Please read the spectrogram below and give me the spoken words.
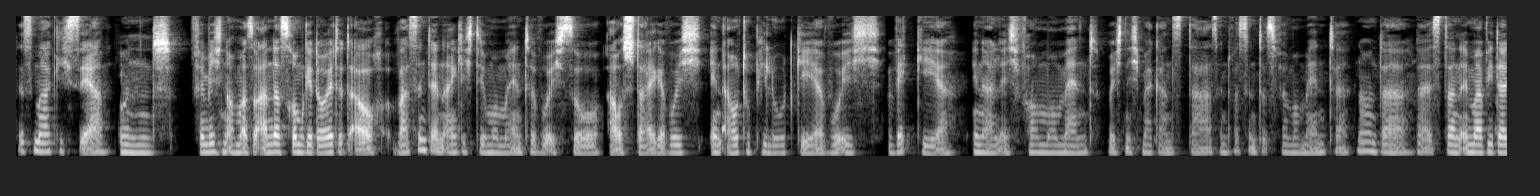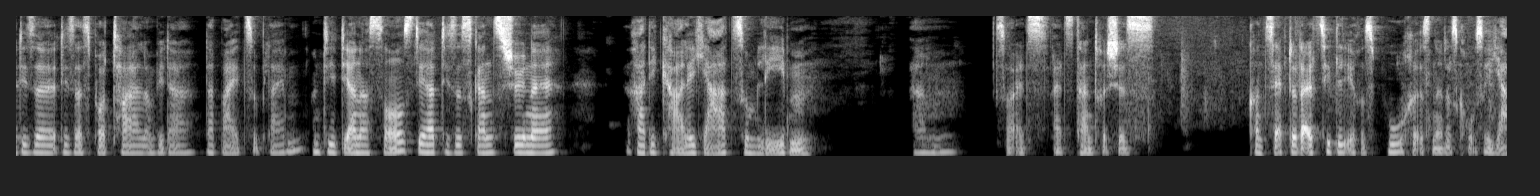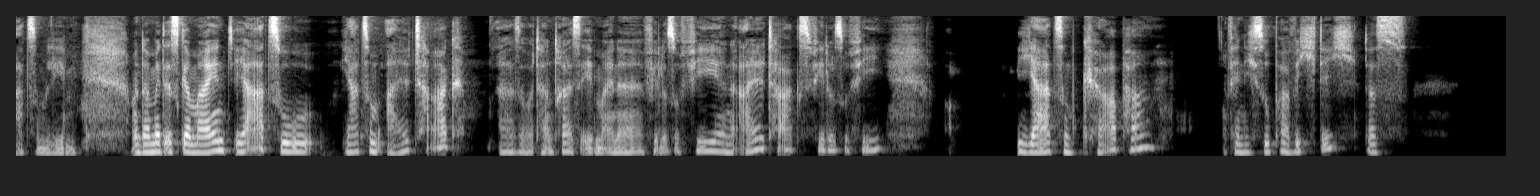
Das mag ich sehr. Und für mich nochmal so andersrum gedeutet auch, was sind denn eigentlich die Momente, wo ich so aussteige, wo ich in Autopilot gehe, wo ich weggehe innerlich vom Moment, wo ich nicht mehr ganz da bin? Was sind das für Momente? Ne, und da, da ist dann immer wieder diese, dieses Portal, um wieder dabei zu bleiben. Und die Diana Sons, die hat dieses ganz schöne, radikale Ja zum Leben. Ähm, so als, als tantrisches Konzept oder als Titel ihres Buches, ne, das große Ja zum Leben. Und damit ist gemeint Ja zu Ja zum Alltag. Also Tantra ist eben eine Philosophie, eine Alltagsphilosophie. Ja zum Körper finde ich super wichtig, dass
